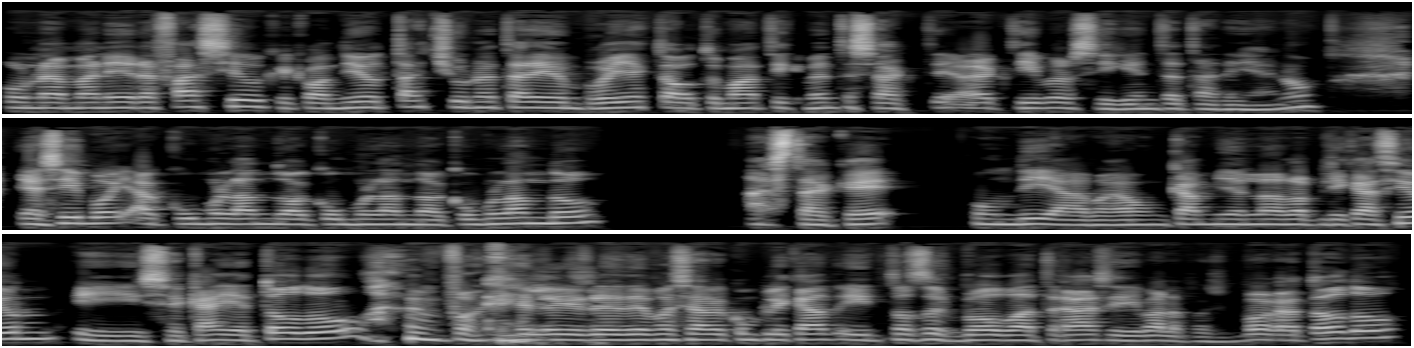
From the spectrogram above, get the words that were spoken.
una manera fácil que cuando yo tacho una tarea en proyecto automáticamente se activa la siguiente tarea, ¿no? Y así voy acumulando, acumulando, acumulando hasta que un día habrá un cambio en la aplicación y se cae todo porque es demasiado complicado y entonces vuelvo atrás y vale, pues borra todo,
